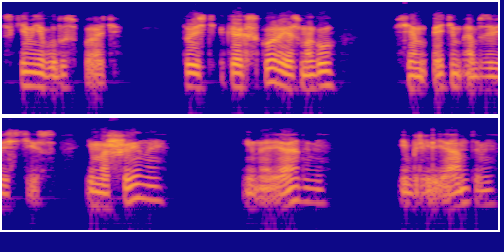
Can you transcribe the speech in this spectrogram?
с кем я буду спать. То есть, как скоро я смогу всем этим обзавестись. И машиной, и нарядами, и бриллиантами.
